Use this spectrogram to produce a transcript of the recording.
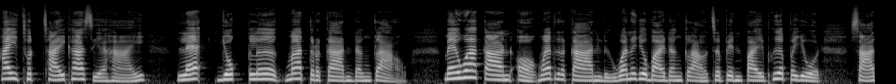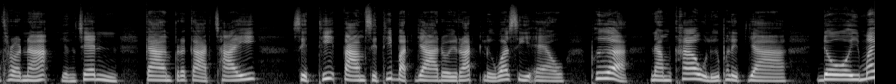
ให้ชดใช้ค่าเสียหาย และยกเลิกมาตรการดังกล่าว แม้ว่าการออกมาตรการหรือว่านโยบายดังกล่าวจะเป็นไปเพื่อประโยชน์สาธารณะ อย่างเช่น การประกาศใช้สิทธิตามสิทธิบัตรยาโดยรัฐหรือว่า CL เพื่อนำเข้าหรือผลิตยา โดยไม่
